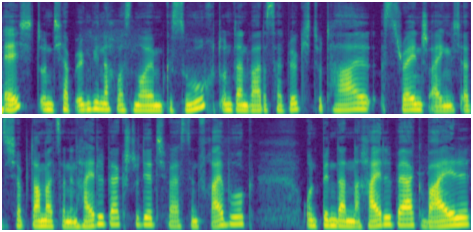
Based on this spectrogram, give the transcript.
Echt. Und ich habe irgendwie nach was Neuem gesucht und dann war das halt wirklich total strange eigentlich. Also ich habe damals dann in Heidelberg studiert, ich war erst in Freiburg und bin dann nach Heidelberg, weil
